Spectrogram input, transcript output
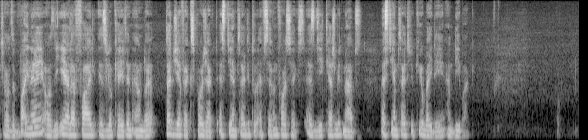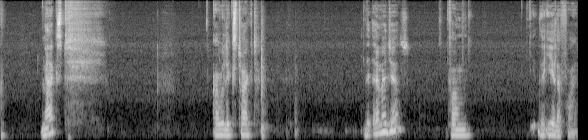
So the binary or the ELF file is located on the project STM32F746 SD cache bitmaps, STM32CubeIDE, and debug. Next, I will extract the images from the ELF file.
